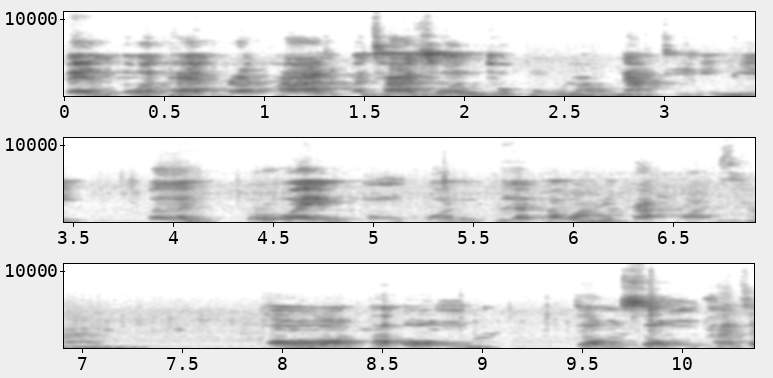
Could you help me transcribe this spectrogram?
เป็นตัวแทนประธานประชาชนทุกหมู่เหล่าณที่นี้ เปิดกรวยมงคลเพื่อถวายพระพรชัย ขอพระองค์จงทรงพระเจ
